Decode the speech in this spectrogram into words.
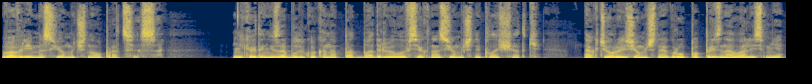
во время съемочного процесса. Никогда не забуду, как она подбадривала всех на съемочной площадке. Актеры и съемочная группа признавались мне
